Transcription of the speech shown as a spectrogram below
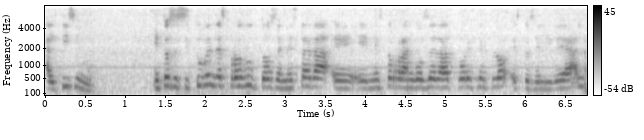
altísimo. Entonces, si tú vendes productos en esta edad, eh, en estos rangos de edad, por ejemplo, esto es el ideal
